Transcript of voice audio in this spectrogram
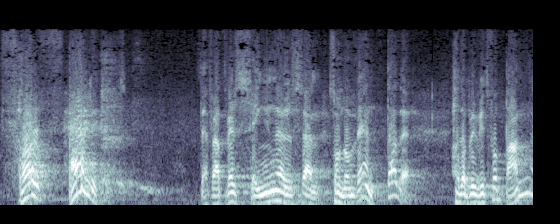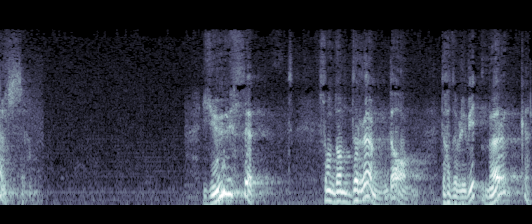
förfärligt. Därför att välsignelsen som de väntade hade blivit förbannelse. Ljuset som de drömde om det hade blivit mörker.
